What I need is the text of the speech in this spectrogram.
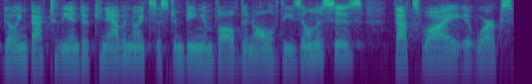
going back to the endocannabinoid system being involved in all of these illnesses, that's why it works.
